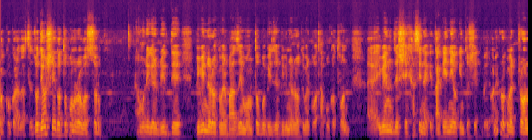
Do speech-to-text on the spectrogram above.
লক্ষ্য করা যাচ্ছে। যদিও সে গত পনেরো বছর আওয়ামী লীগের বিরুদ্ধে বিভিন্ন রকমের বাজে মন্তব্য, বিজয়, বিভিন্ন রকমের কথোপকথন ইভেন যে শেখ হাসিনাকে তাকে নিয়েও কিন্তু শেখ অনেক রকমের ট্রল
